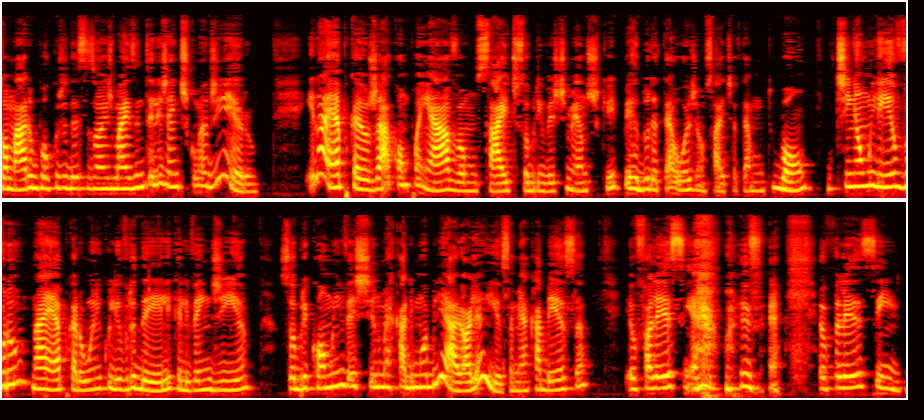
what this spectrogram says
tomar um pouco de decisões mais inteligentes com o meu dinheiro. E na época eu já acompanhava um site sobre investimentos que perdura até hoje, é um site até muito bom. Tinha um livro, na época era o único livro dele que ele vendia, sobre como investir no mercado imobiliário. Olha isso, a minha cabeça, eu falei assim, é, pois é, eu falei assim,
